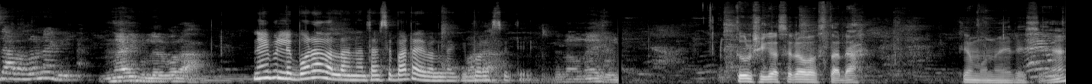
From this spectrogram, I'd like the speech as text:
যা ভালো নাকি? নাই ফুলের বড়া। নাই বললে বড়া বালা না তার সে বাটাই ভালো লাগে বড়া। সাথে। তুলসী গাছের অবস্থাটা কেমন হয়ে রয়েছে হ্যাঁ?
